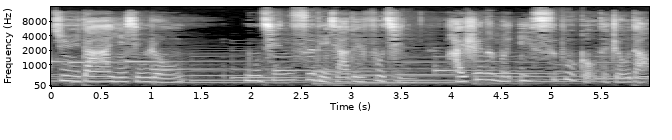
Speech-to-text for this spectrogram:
据大阿姨形容，母亲私底下对父亲还是那么一丝不苟的周到。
